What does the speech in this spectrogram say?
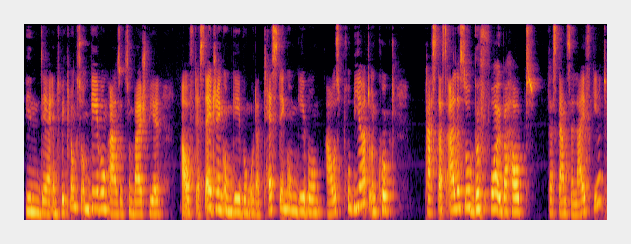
in der Entwicklungsumgebung, also zum Beispiel auf der Staging-Umgebung oder Testing-Umgebung ausprobiert und guckt, passt das alles so, bevor überhaupt das Ganze live geht.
